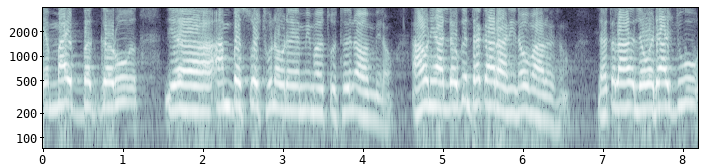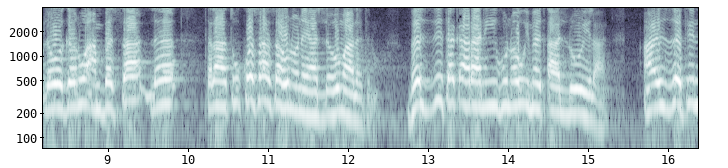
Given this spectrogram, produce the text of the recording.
የማይበገሩ አንበሶች ሁነው ነው የሚመጡት ነው የሚለው። አሁን ያለው ግን ተቃራኒ ነው ማለት ነው። ለወዳጁ ለወገኑ አንበሳ ለጥላቱ ኮሳሳ ሁኖ ነው ያለው ማለት ነው። በዚህ ተቃራኒ ሁነው ይመጣሉ ይላል። አዕዘትን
